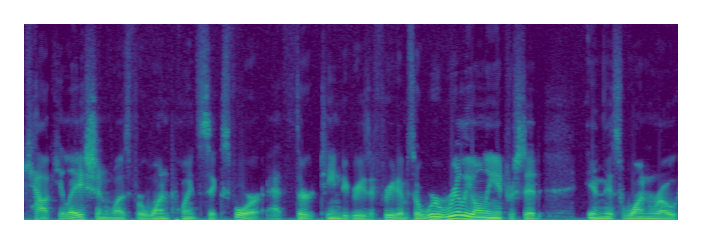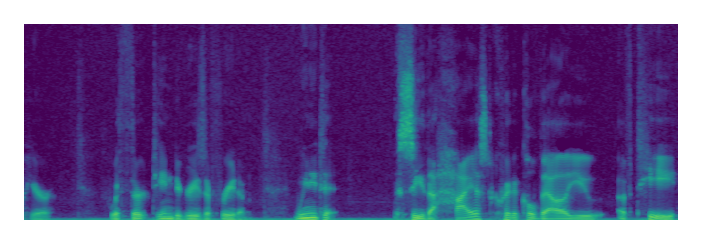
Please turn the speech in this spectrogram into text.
calculation was for 1.64 at 13 degrees of freedom. So we're really only interested in this one row here with 13 degrees of freedom. We need to see the highest critical value of t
